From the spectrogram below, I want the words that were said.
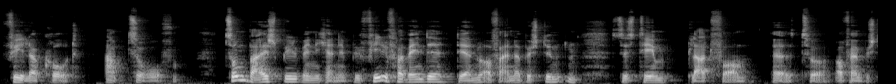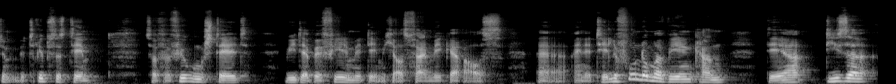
Fehlercode abzurufen. Zum Beispiel, wenn ich einen Befehl verwende, der nur auf einer bestimmten Systemplattform, äh, zur, auf einem bestimmten Betriebssystem zur Verfügung stellt, wie der Befehl, mit dem ich aus FileMaker raus äh, eine Telefonnummer wählen kann, der dieser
